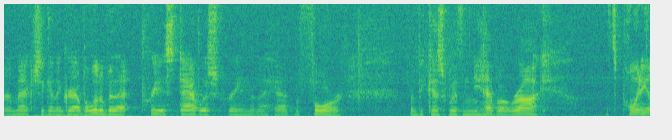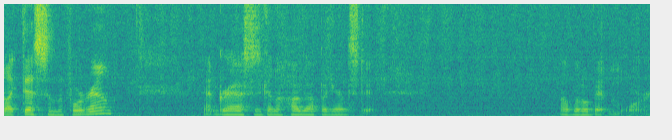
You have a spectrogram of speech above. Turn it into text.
I'm actually going to grab a little bit of that pre-established green that I had before. Because when you have a rock that's pointy like this in the foreground, that grass is going to hug up against it a little bit more.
